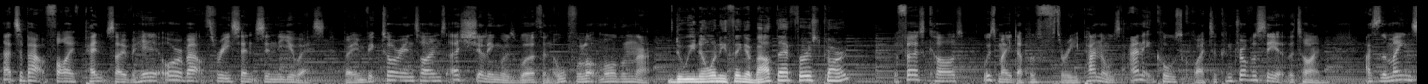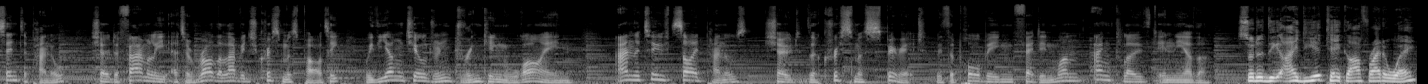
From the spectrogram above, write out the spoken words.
That's about five pence over here, or about three cents in the US, but in Victorian times, a shilling was worth an awful lot more than that. Do we know anything about that first card? The first card was made up of three panels and it caused quite a controversy at the time, as the main centre panel showed a family at a rather lavish Christmas party with young children drinking wine, and the two side panels showed the Christmas spirit with the poor being fed in one and clothed in the other. So, did the idea take off right away?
